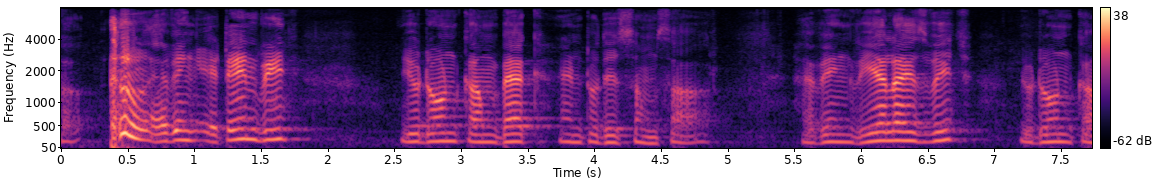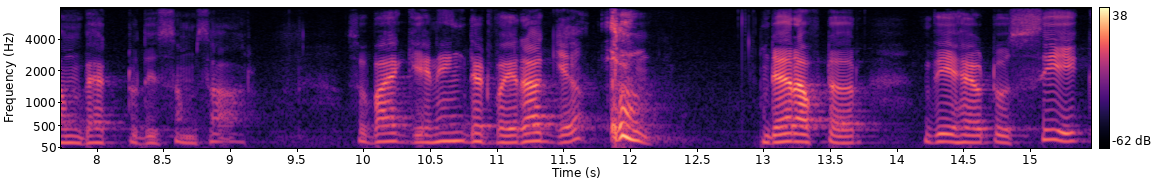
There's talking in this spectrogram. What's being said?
having attain which you don't come back in to this samsara having realise which you don't come back to this samsara So by gaining that vairagya, thereafter we have to seek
